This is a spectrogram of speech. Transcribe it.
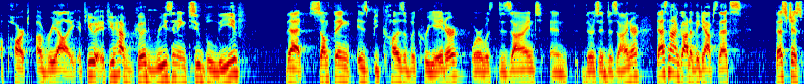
a part of reality. If you if you have good reasoning to believe that something is because of a creator or was designed and there's a designer, that's not God of the gaps. That's that's just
